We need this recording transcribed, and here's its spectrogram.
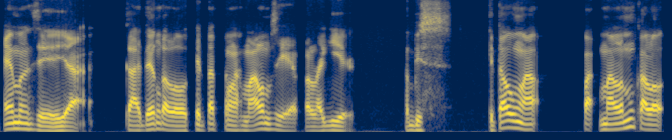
Emang sih ya. Kadang kalau kita tengah malam sih apalagi ya habis kita ma pa- malam kalau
